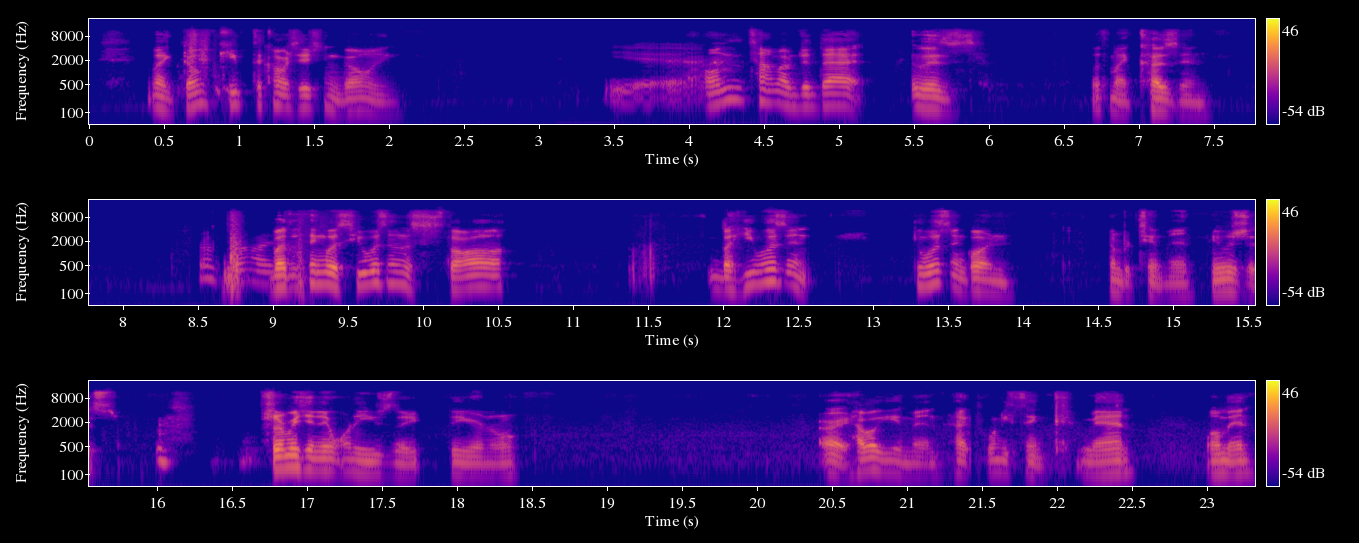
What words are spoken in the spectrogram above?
like don't keep the conversation going. yeah. Only time I did that was with my cousin. Oh, God. But the thing was, he was in the stall, but he wasn't. He wasn't going number two, man. He was just for some reason didn't want to use the the urinal. All right, how about you, man? How, what do you think, man, woman,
